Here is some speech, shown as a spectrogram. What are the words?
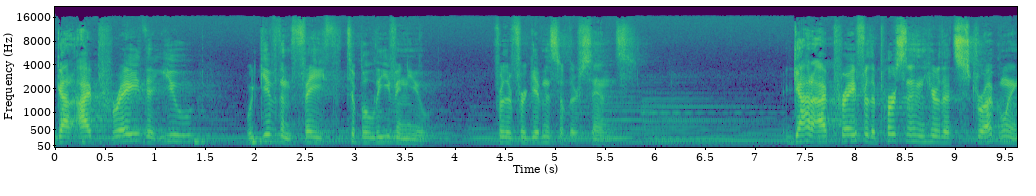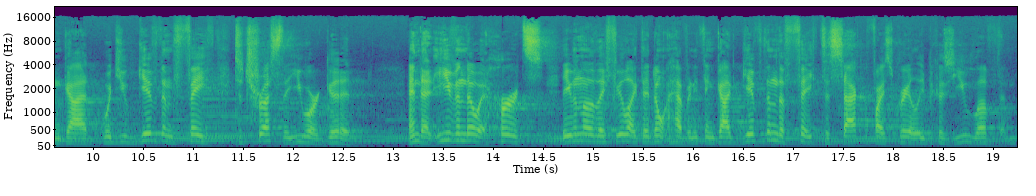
God, I pray that you would give them faith to believe in you for the forgiveness of their sins. God, I pray for the person in here that's struggling, God, would you give them faith to trust that you are good? And that even though it hurts, even though they feel like they don't have anything, God, give them the faith to sacrifice greatly because you love them.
